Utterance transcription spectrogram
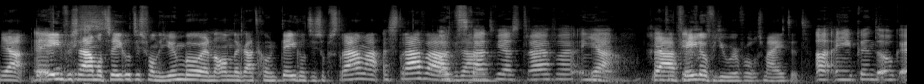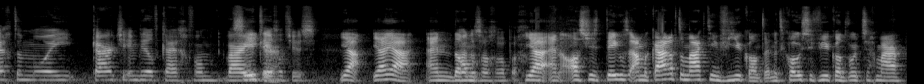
Ja, de En een is- verzamelt tegeltjes van de Jumbo en de ander gaat gewoon tegeltjes op Strava, Strava doen? Oh, het verzamelen. gaat via Strava en Ja, ja Veloviewer volgens mij heet het. Ah, en je kunt ook echt een mooi kaartje in beeld krijgen van waar je tegeltjes... Ja, ja, ja. En Dan, oh, dat is wel grappig. ja, en als je tegels aan elkaar hebt, dan maakt hij een vierkant. En het grootste vierkant wordt zeg maar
